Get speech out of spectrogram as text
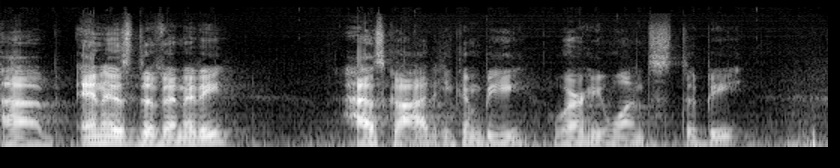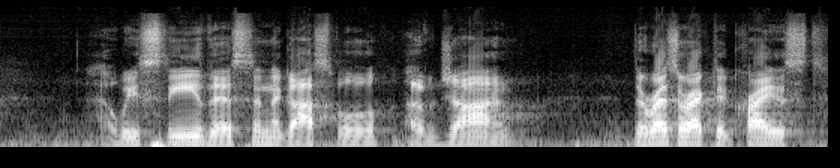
Uh, in his divinity, as God, he can be where he wants to be. Uh, we see this in the Gospel of John. The resurrected Christ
